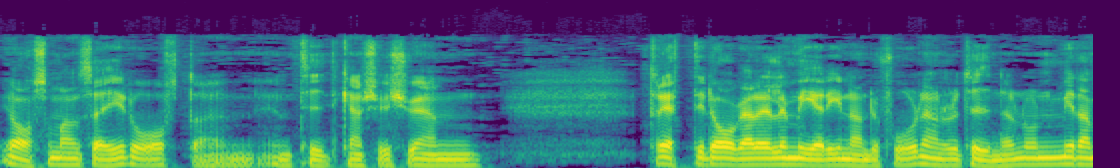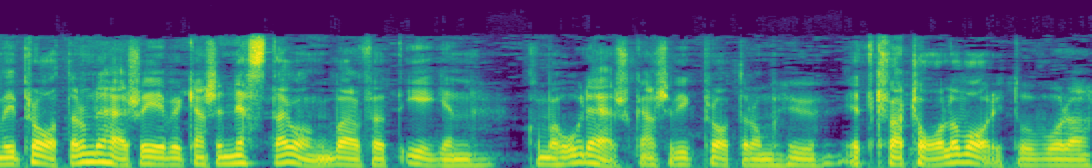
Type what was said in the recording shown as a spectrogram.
ja som man säger då ofta, en, en tid kanske 21 30 dagar eller mer innan du får den rutinen. Och medan vi pratar om det här så är vi kanske nästa gång, bara för att egen komma ihåg det här, så kanske vi pratar om hur ett kvartal har varit och våra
